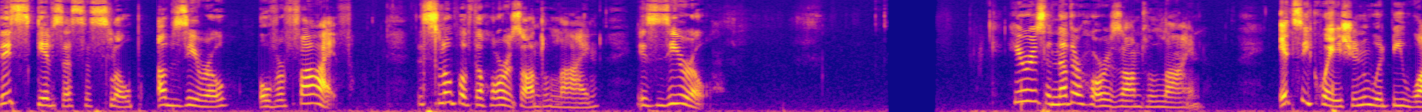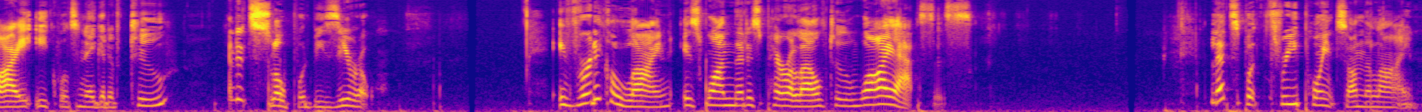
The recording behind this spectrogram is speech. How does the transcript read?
This gives us a slope of 0 over 5. The slope of the horizontal line is 0. Here is another horizontal line. Its equation would be y equals negative 2, and its slope would be 0. A vertical line is one that is parallel to the y-axis. Let's put three points on the line.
